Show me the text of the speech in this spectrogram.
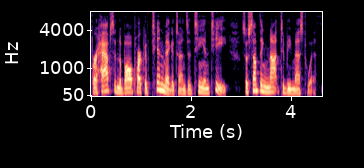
perhaps in the ballpark of 10 megatons of TNT, so something not to be messed with.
